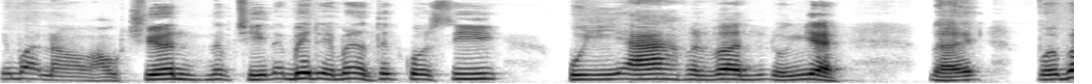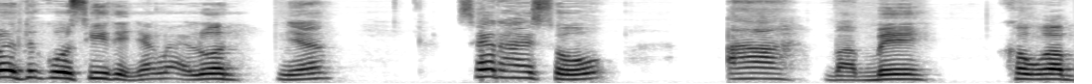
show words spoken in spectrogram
Những bạn nào học chuyên lớp 9 đã biết đến bất ẩn thức Cauchy, QIA vân vân đúng nhỉ? Đấy, với bất ẩn thức thì nhắc lại luôn nhé. Xét hai số A và B không âm.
